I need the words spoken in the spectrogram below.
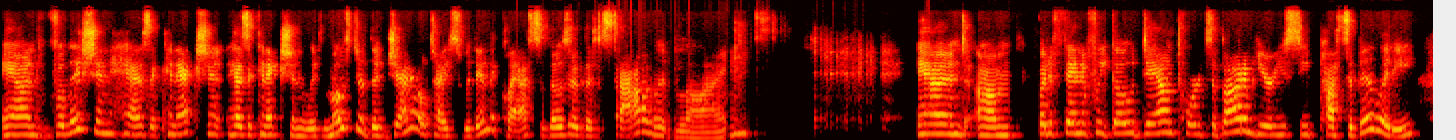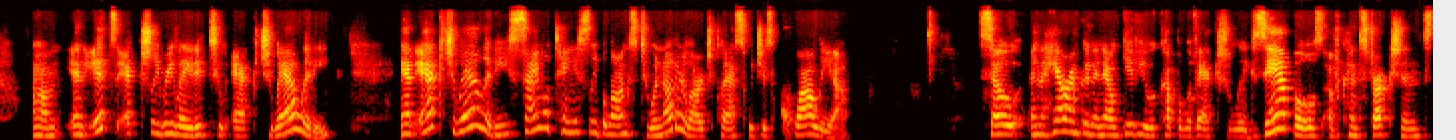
and volition has a connection has a connection with most of the general types within the class. So those are the solid lines. And, um, but if then if we go down towards the bottom here, you see possibility, um, and it's actually related to actuality. And actuality simultaneously belongs to another large class, which is qualia. So, and here I'm going to now give you a couple of actual examples of constructions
